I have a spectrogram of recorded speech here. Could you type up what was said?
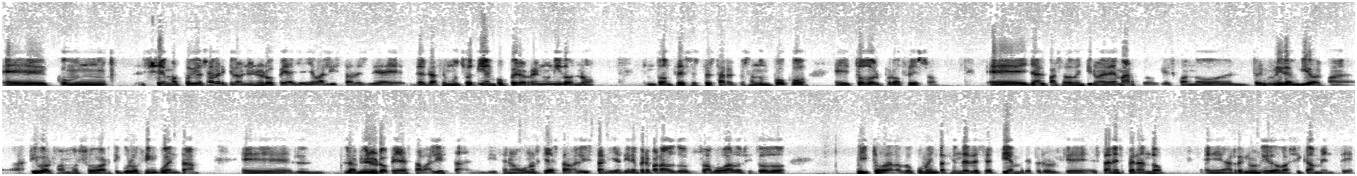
Eh, sí hemos podido saber que la Unión Europea ya lleva lista desde, hace mucho tiempo, pero Reino Unido no. Entonces esto está retrasando un poco eh, todo el proceso. Eh, ya el pasado 29 de marzo, que es cuando el Reino Unido envió, el activó el famoso artículo 50, eh, la Unión Europea ya estaba lista. Dicen algunos que ya estaba lista, que ya tiene preparado todos sus abogados y todo y toda la documentación desde septiembre, pero el que están esperando eh, al Reino Unido, básicamente.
